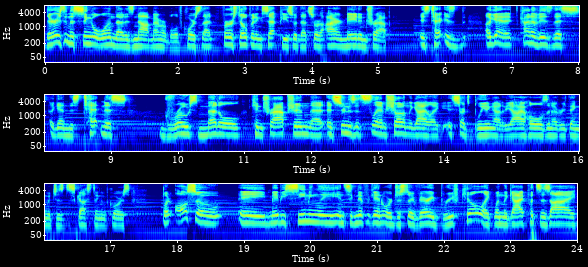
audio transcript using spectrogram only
there isn't a single one that is not memorable. Of course, that first opening set piece with that sort of Iron Maiden trap is te- is again it kind of is this again this tetanus gross metal contraption that as soon as it slams shut on the guy like it starts bleeding out of the eye holes and everything which is disgusting of course but also a maybe seemingly insignificant or just a very brief kill like when the guy puts his eye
